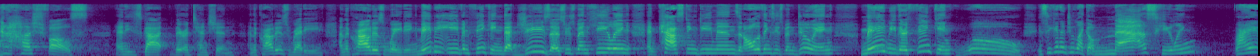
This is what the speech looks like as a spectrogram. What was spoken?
And a hush falls, and he's got their attention and the crowd is ready, and the crowd is waiting, maybe even thinking that Jesus, who's been healing and casting demons and all the things he's been doing, maybe they're thinking, whoa, is he gonna do like a mass healing? Right?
